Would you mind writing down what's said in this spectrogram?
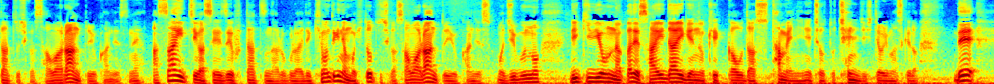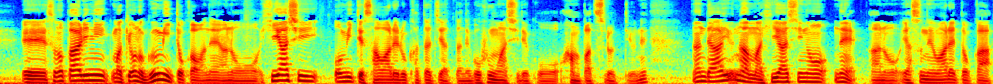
2つしか触らんという感じですね。朝一がせいぜい2つなるぐらいで基本的にはもう1つしか触らんという感じです。もう自分の力量の中で最大限の結果を出すためにねちょっとチェンジしておりますけど。でえー、その代わりに、まあ、今日のグミとかはね、あの、冷足を見て触れる形やったんで、5分足でこう反発するっていうね。なんでああいうのはまあ冷やしのねあの安値割れとか、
